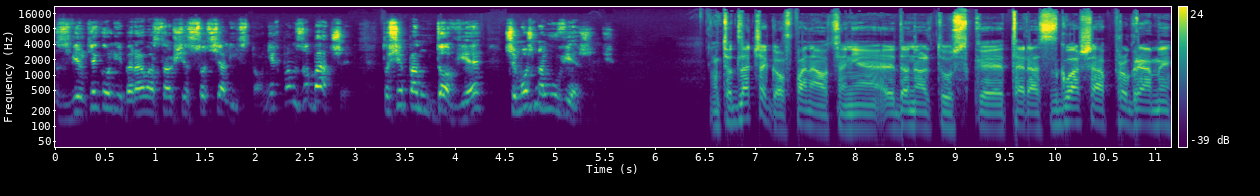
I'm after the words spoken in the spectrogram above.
z wielkiego liberała stał się socjalistą. Niech pan zobaczy. To się pan dowie, czy można mu wierzyć. To dlaczego w Pana ocenie Donald Tusk teraz zgłasza programy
